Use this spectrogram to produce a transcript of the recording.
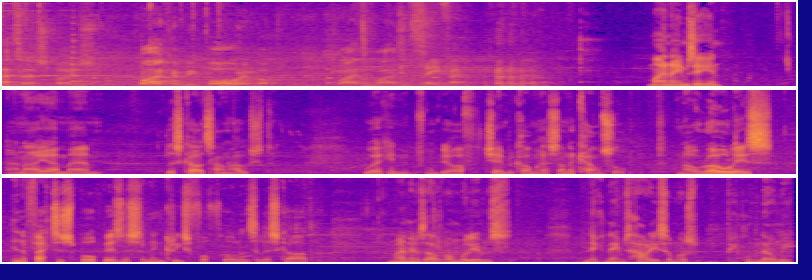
better, I suppose. Quiet can be boring, but quiet's quiet. It's safer. My name's Ian and I am um, Liscard Town host working on behalf of Chamber of Commerce and the Council. And our role is, in effect, to support business and increase footfall into Liscard. My name is Alvon Williams. My nickname's Harry, so most people know me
